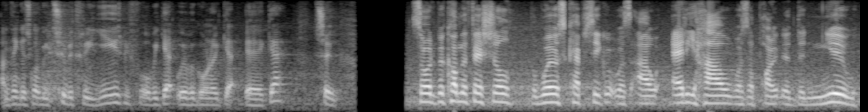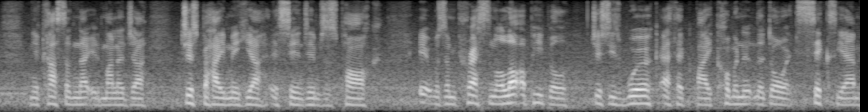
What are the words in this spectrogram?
and think it's going to be two or three years before we get where we're going to get uh, get to? So it become official. The worst kept secret was out. Eddie Howe was appointed the new Newcastle United manager. Just behind me here is St James's Park. It was impressing a lot of people just his work ethic by coming in the door at 6 a.m.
